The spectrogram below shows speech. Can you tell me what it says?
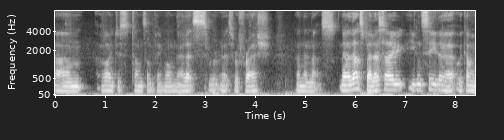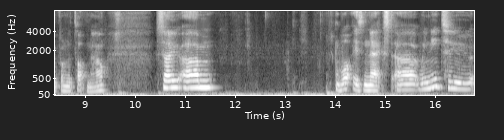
um, have I just done something wrong there? Let's let's refresh, and then that's there. That's better. So you can see there we're coming from the top now. So um, what is next? Uh, we need to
